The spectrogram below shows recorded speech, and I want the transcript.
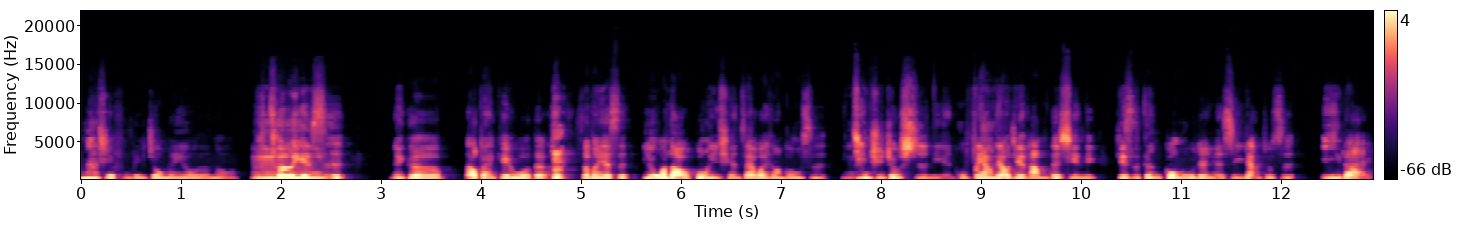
那些福利就没有了呢。车也是那个老板给我的，对，什么也是。因为我老公以前在外商公司进去就十年，我非常了解他们的心理。其实跟公务人员是一样，就是依赖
